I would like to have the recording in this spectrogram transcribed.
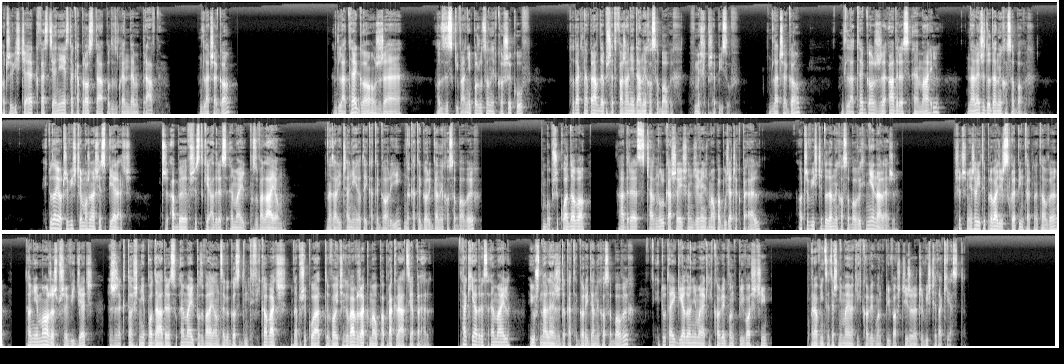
Oczywiście kwestia nie jest taka prosta pod względem prawnym. Dlaczego? Dlatego, że odzyskiwanie porzuconych koszyków to tak naprawdę przetwarzanie danych osobowych w myśl przepisów. Dlaczego? Dlatego, że adres e-mail należy do danych osobowych. I tutaj oczywiście można się spierać, czy aby wszystkie adresy e-mail pozwalają na zaliczenie ich do tej kategorii, do kategorii danych osobowych, bo przykładowo adres czarnulka69 małpabuziaczek.pl oczywiście do danych osobowych nie należy. Przy czym jeżeli ty prowadzisz sklep internetowy, to nie możesz przewidzieć, że ktoś nie poda adresu e-mail pozwalającego go zidentyfikować, na przykład Wojciech Wawrzak małpaprakreacja.pl. Taki adres e-mail już należy do kategorii danych osobowych i tutaj Giodo nie ma jakichkolwiek wątpliwości, prawnicy też nie mają jakichkolwiek wątpliwości, że rzeczywiście tak jest.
